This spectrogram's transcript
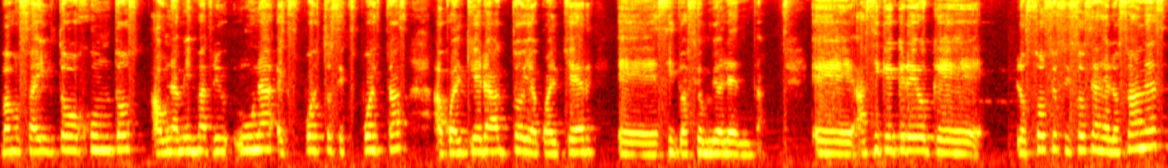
vamos a ir todos juntos a una misma tribuna, expuestos y expuestas a cualquier acto y a cualquier eh, situación violenta. Eh, así que creo que los socios y socias de los Andes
